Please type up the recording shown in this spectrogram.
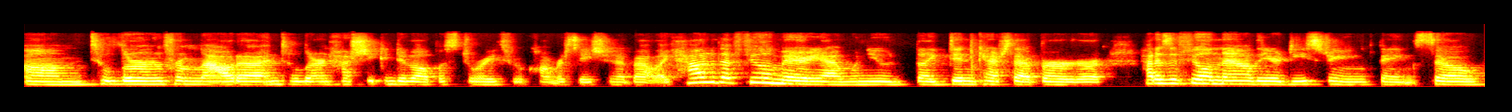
um, to learn from Laura and to learn how she can develop a story through a conversation about like how did that feel, Maryam, when you like didn't catch that bird, or how does it feel now that you're de-stringing things? So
